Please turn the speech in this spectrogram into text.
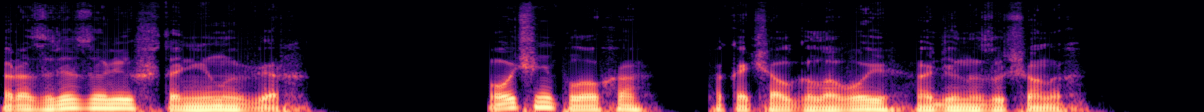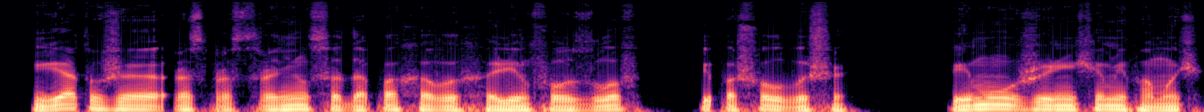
разрезали штанину вверх. «Очень плохо», — покачал головой один из ученых. Яд уже распространился до паховых лимфоузлов и пошел выше. Ему уже ничем не помочь.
